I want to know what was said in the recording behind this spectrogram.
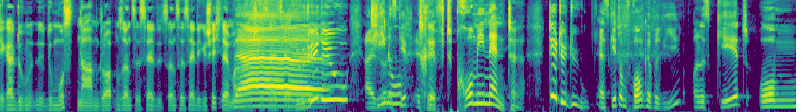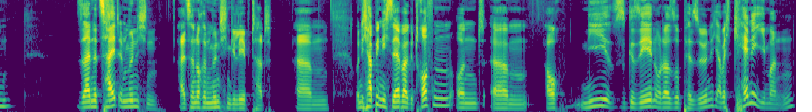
Digga, du, du musst Namen droppen, sonst ist ja, sonst ist ja die Geschichte im. Arsch. Das heißt ja, du, du, du. Also, Tino es geht- es trifft Prominente. Du, du, du. Es geht um Franck Ribéry und es geht um seine Zeit in München, als er noch in München gelebt hat. Ähm, und ich habe ihn nicht selber getroffen und ähm, auch nie gesehen oder so persönlich, aber ich kenne jemanden,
